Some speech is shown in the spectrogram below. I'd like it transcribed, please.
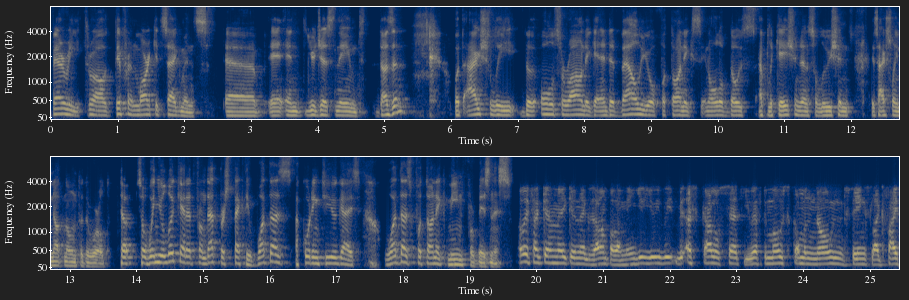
vary throughout different market segments, uh, and you just named dozen but actually the all surrounding and the value of photonics in all of those applications and solutions is actually not known to the world. So, so when you look at it from that perspective, what does, according to you guys, what does photonic mean for business? Well, if I can make an example, I mean, you, you, as Carlos said, you have the most common known things like five,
